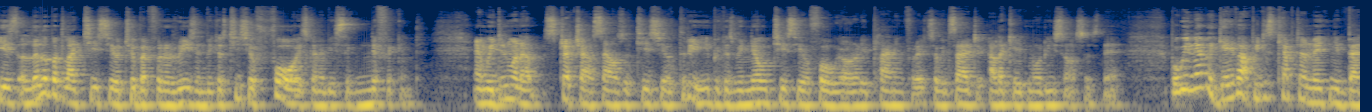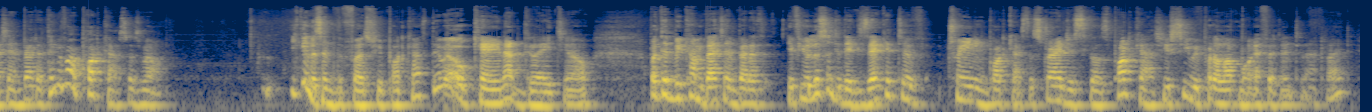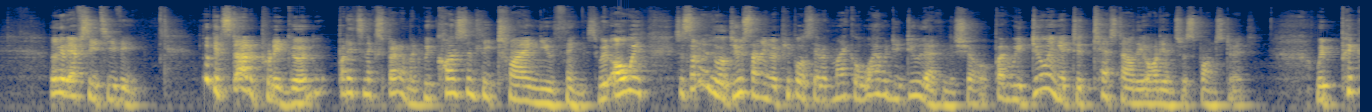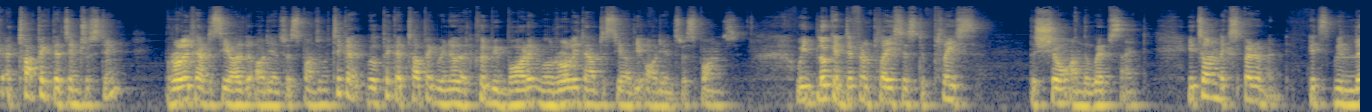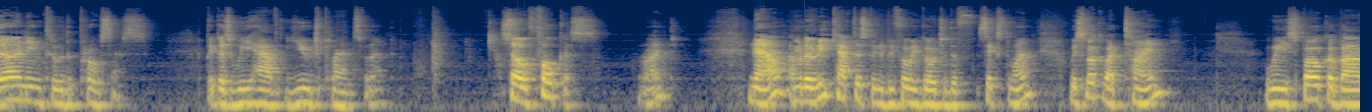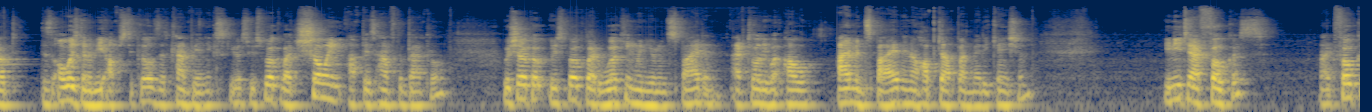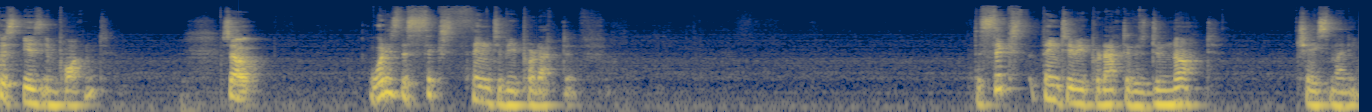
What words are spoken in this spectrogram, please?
is a little bit like TCO2, but for a reason, because TCO4 is going to be significant. And we didn't want to stretch ourselves with TCO3 because we know TCO4, we're already planning for it. So we decided to allocate more resources there. But we never gave up. We just kept on making it better and better. Think of our podcast as well. You can listen to the first few podcasts. They were okay, not great, you know. But they've become better and better. If you listen to the executive training podcast, the strategy skills podcast, you see we put a lot more effort into that, right? Look at FCTV. Look, it started pretty good, but it's an experiment. We're constantly trying new things. We always so sometimes we'll do something where people say, "But Michael, why would you do that in the show?" But we're doing it to test how the audience responds to it. We pick a topic that's interesting, roll it out to see how the audience responds. We'll, take a, we'll pick a topic we know that could be boring, we'll roll it out to see how the audience responds. We look at different places to place the show on the website. It's all an experiment. It's we're learning through the process because we have huge plans for that. So focus, right? Now I'm going to recap this because before we go to the sixth one. We spoke about time. We spoke about there's always going to be obstacles. That can't be an excuse. We spoke about showing up is half the battle. We spoke, we spoke about working when you're inspired, and I've told you how I'm inspired and I hopped up on medication. You need to have focus. Right? Focus is important. So, what is the sixth thing to be productive? The sixth thing to be productive is do not chase money.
